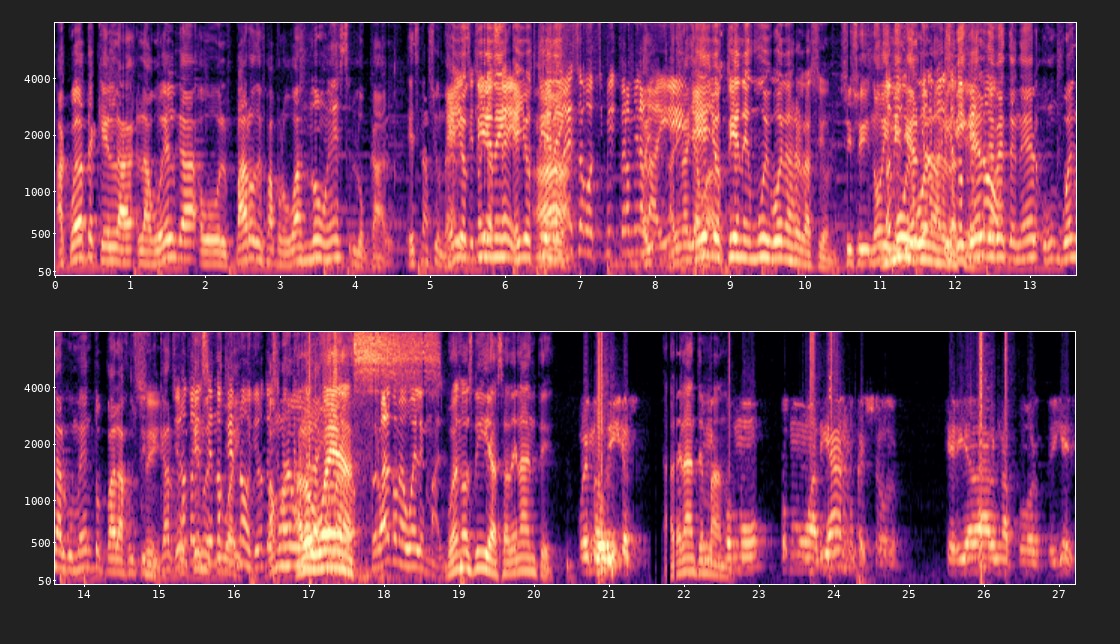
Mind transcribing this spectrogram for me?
Acuérdate que la, la huelga o el paro de Faprobas no es local, es nacional. Ellos Sí, no, tienen- ellos Ah. Pero tienen- mírala Hay- ahí. hay. Ellos tienen muy buenas relaciones. Sí, sí, no, y No, muy Miguel, buenas y relaciones. Miguel No. debe tener un buen argumento para justificar Yo no por qué estoy diciendo estuvo que ahí. no, yo no estoy Vamos a diciendo una buenas. Pero algo me huele mal. Buenos días, adelante. Buenos días. Adelante, hermano. Como, como ariano que soy, quería dar un aporte y es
